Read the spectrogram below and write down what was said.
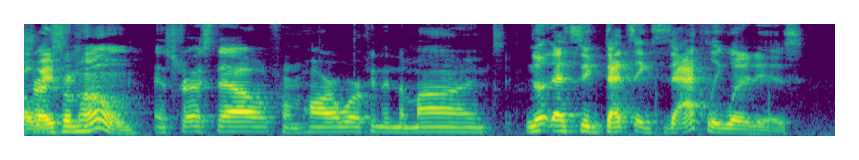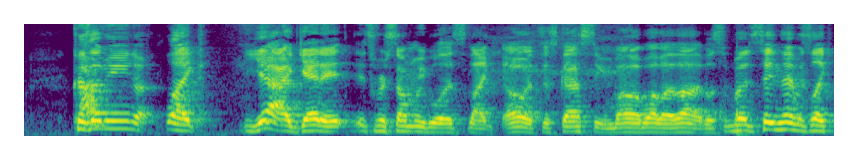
away from home. And stressed out from hard working in the mines. No, that's that's exactly what it is. Because I I'm- mean, like, yeah, I get it. It's for some people, it's like, oh, it's disgusting, blah blah blah blah. blah. But at the same time, it's like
